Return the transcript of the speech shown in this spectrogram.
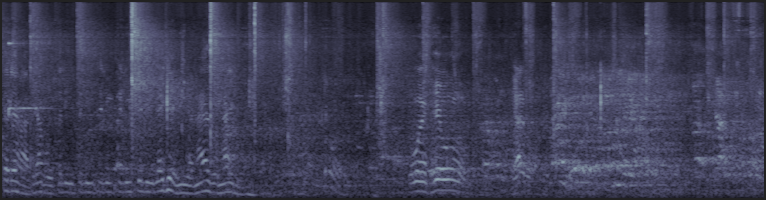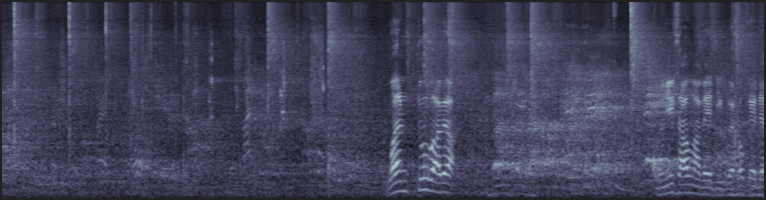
တက်တဲ့ဟာတရားကိုတလီတလီတလီတလီတလီလိုက်ခဲ့ပြီးငါရဆိုငါရလို့ ဝင်သေးဦးရတယ် 1 2ပါဗျမင်းကြီးဆောင်းမှာပဲဒီကွယ်ဟုတ်ကဲ့ဗျ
